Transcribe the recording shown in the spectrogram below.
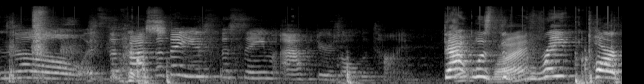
No, it's the fact that they use the same actors all the time. that was what? the great part.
